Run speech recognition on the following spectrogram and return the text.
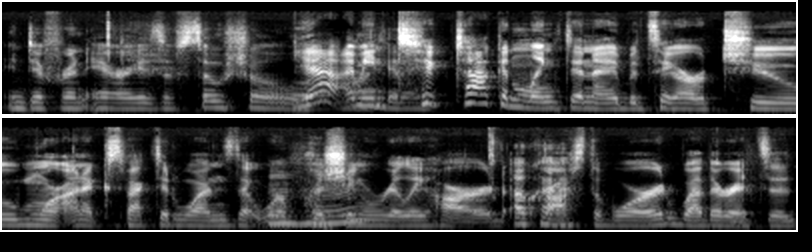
in different areas of social? yeah i mean tiktok and linkedin i would say are two more unexpected ones that we're mm-hmm. pushing really hard across the board whether it's a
